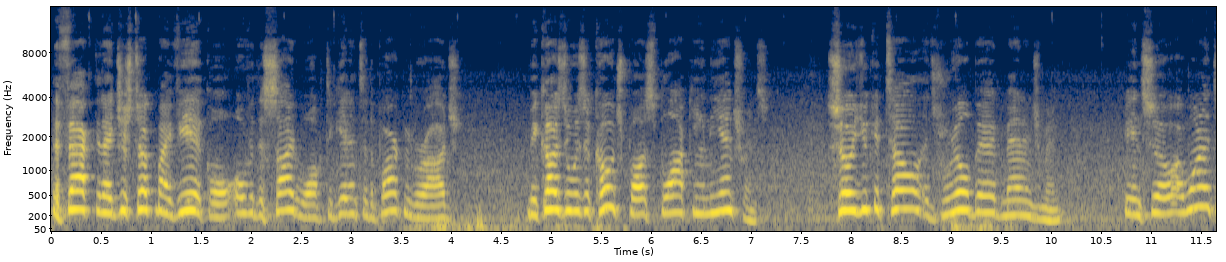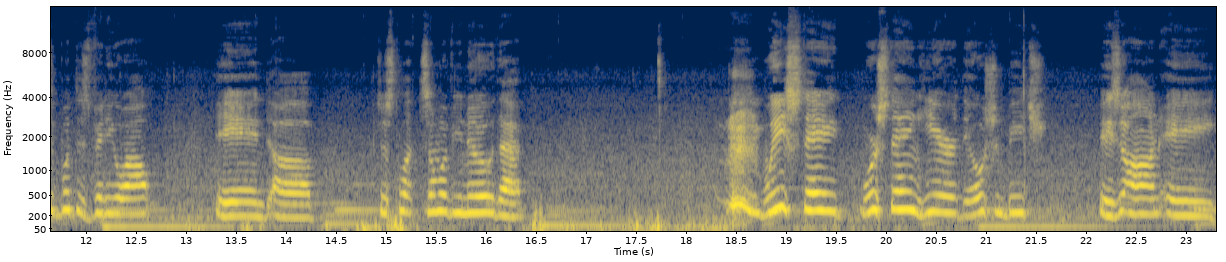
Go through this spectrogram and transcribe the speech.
the fact that I just took my vehicle over the sidewalk to get into the parking garage because there was a coach bus blocking the entrance. So you could tell it's real bad management. And so I wanted to put this video out and uh, just let some of you know that we stayed we're staying here the ocean beach is on a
